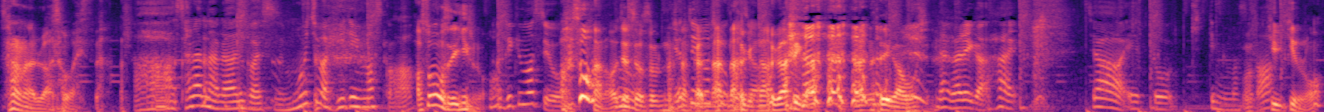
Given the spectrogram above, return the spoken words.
さらなるアドバイスだ。ああさらなるアドバイス。もう一枚引いてみますか？あそうできるの？あできますよ。あそうなの、うん。じゃあそそれなんかな流れが流れが面白い。流れがはい。じゃあえっ、と切ってみますか？切切るの？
